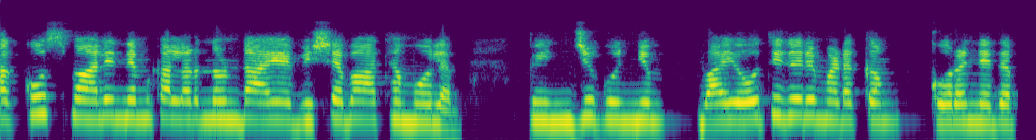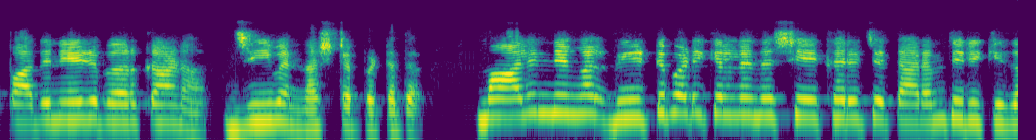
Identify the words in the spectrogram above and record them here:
കക്കൂസ് മാലിന്യം കലർന്നുണ്ടായ വിഷബാധ മൂലം പിഞ്ചു കുഞ്ഞും വയോധികരുമടക്കം കുറഞ്ഞത് പതിനേഴ് പേർക്കാണ് ജീവൻ നഷ്ടപ്പെട്ടത്. മാലിന്യങ്ങൾ വീട്ടുപടിക്കൽ നിന്ന് ശേഖരിച്ച് തരംതിരിക്കുക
